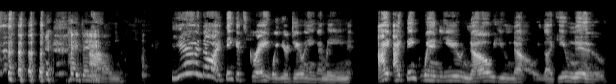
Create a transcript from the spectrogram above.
Hi, baby. Um, yeah, no, I think it's great what you're doing. I mean, I, I think when you know, you know, like you knew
